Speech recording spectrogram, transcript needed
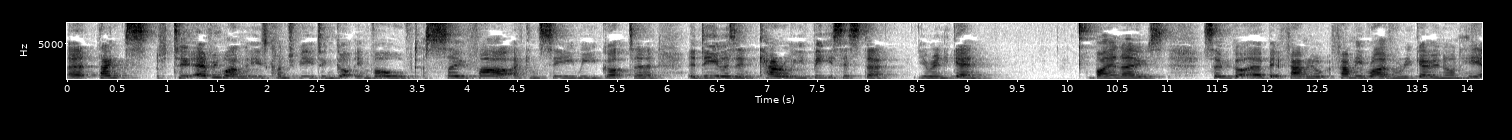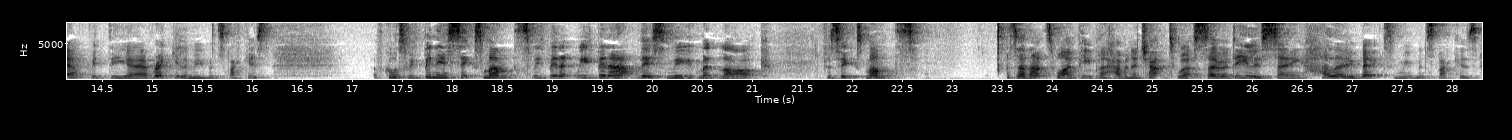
Uh, thanks to everyone who's contributed and got involved so far. I can see we've got uh, Adila's in. Carol, you've beat your sister. You're in again by a nose. So we've got a bit of family family rivalry going on here with the uh, regular movement slackers. Of course, we've been here six months. We've been we've been at this movement lark for six months. So that's why people are having a chat to us. So Adil is saying, hello, Bex and Movement Snackers.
